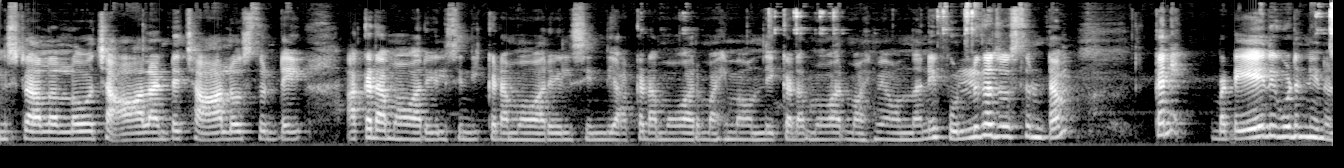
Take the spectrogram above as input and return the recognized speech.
ఇన్స్టాలలో. చాలా అంటే చాలా వస్తుంటాయి. అక్కడ అమ్మవారు వెలిసింది ఇక్కడ అమ్మవారు వెలిసింది అక్కడ అమ్మవారి మహిమ ఉంది ఇక్కడ అమ్మవారి మహిమ ఉందని ఫుల్గా చూస్తుంటాం. కానీ బట్ ఏది కూడా నేను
